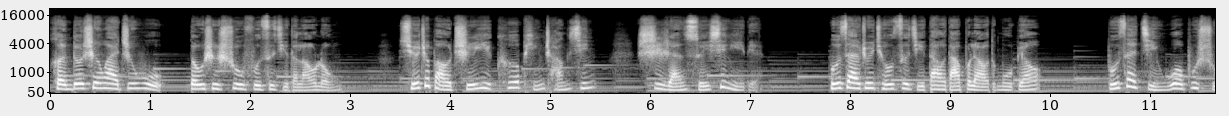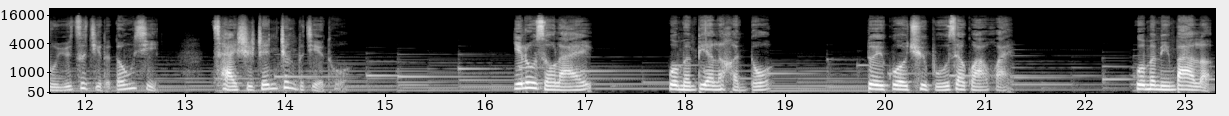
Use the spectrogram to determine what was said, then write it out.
很多身外之物都是束缚自己的牢笼。学着保持一颗平常心，释然随性一点，不再追求自己到达不了的目标，不再紧握不属于自己的东西，才是真正的解脱。”一路走来，我们变了很多，对过去不再挂怀。我们明白了，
